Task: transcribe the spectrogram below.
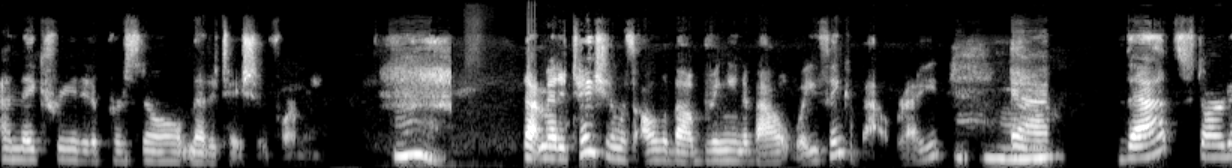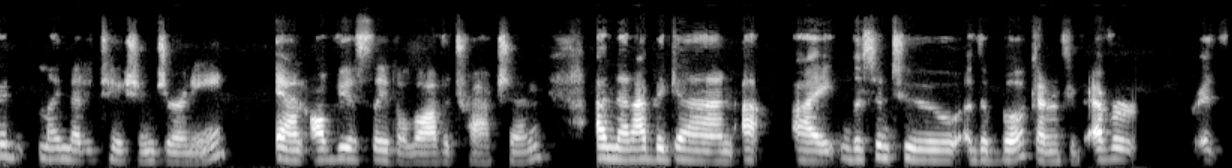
and they created a personal meditation for me. Mm. That meditation was all about bringing about what you think about, right? Mhm. And that started my meditation journey and obviously the law of attraction. And then I began, I, I listened to the book. I don't know if you've ever, it's,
